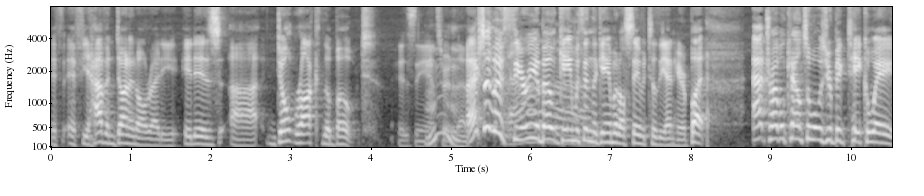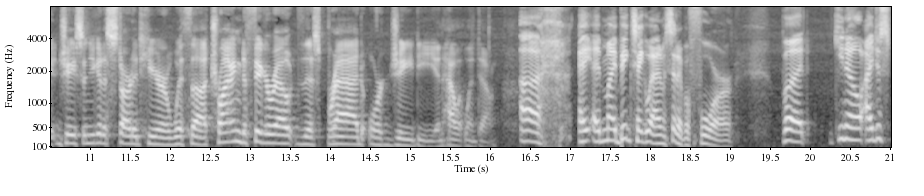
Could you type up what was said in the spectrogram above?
if if you haven't done it already, it is uh, don't rock the boat is the answer to that. I actually have a theory about game within the game, but I'll save it till the end here. But at Tribal Council, what was your big takeaway, Jason? You get us started here with uh, trying to figure out this Brad or JD and how it went down. I, I, my big takeaway, I've said it before, but you know, I just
